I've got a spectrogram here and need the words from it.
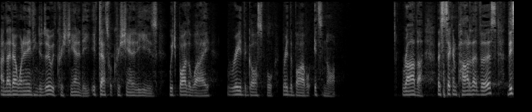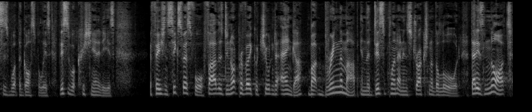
And they don't want anything to do with Christianity, if that's what Christianity is, which, by the way, read the gospel, read the Bible, it's not. Rather, the second part of that verse, this is what the gospel is. This is what Christianity is. Ephesians 6 verse 4, Fathers, do not provoke your children to anger, but bring them up in the discipline and instruction of the Lord. That is not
